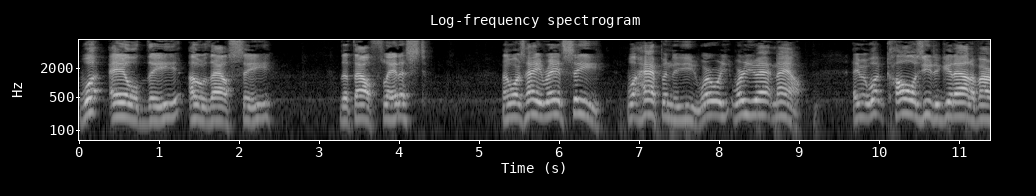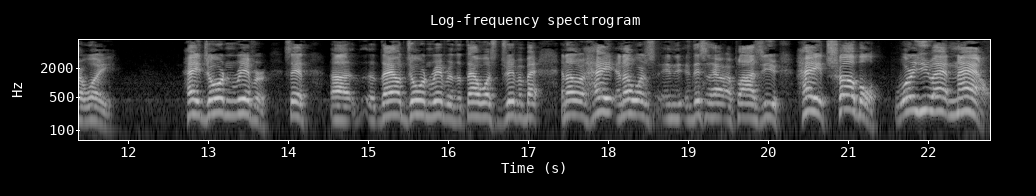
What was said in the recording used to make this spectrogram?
what ailed thee, O thou sea, that thou fleddest? In other words, hey, Red Sea, what happened to you? Where, were, where are you at now? Amen. What caused you to get out of our way? Hey, Jordan River said, uh, thou Jordan River, that thou wast driven back. In other words, hey, in other words, and this is how it applies to you. Hey, trouble, where are you at now?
